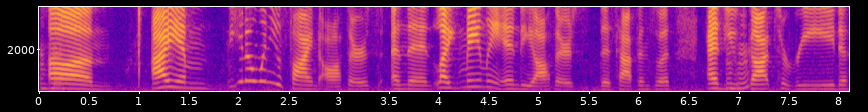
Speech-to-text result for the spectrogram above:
ago. Um, I am. You know when you find authors and then like mainly indie authors, this happens with, and you've Mhm. got to read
